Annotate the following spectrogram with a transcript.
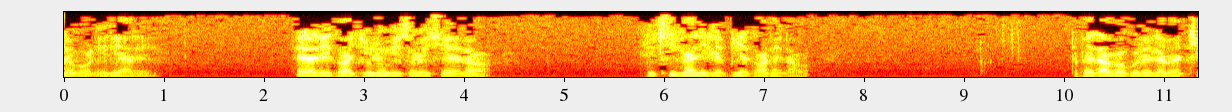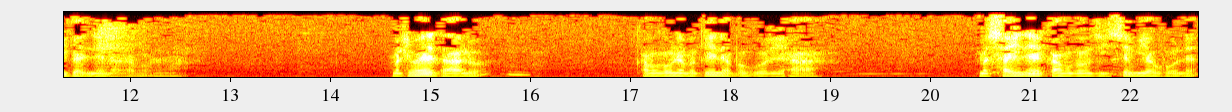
တော့ပေါ့လေဒီရတယ်အဲ့ဒါတွေတော့ကျွလူပြီဆိုလို့ရှိရင်တော့လူကြီးကနေလည်းပြည့်သွားနိုင်တာပေါ့တစ်ဖက်သားပုဂ္ဂိုလ်တွေလည်းပဲထိခိုက်နေတာပေါ့မလွှဲတာလို့ကာမဂုဏ်နဲ့မကင်းတဲ့ပုဂ္ဂိုလ်တွေဟာမဆိုင်တဲ့ကာမဂုဏ်စီစိတ်မြောက်ဖို့နဲ့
